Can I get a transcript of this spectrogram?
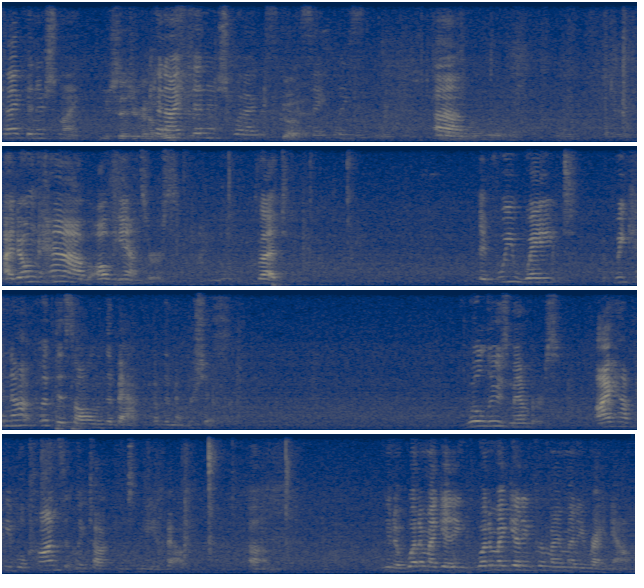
Can I finish my, You said you're gonna can I finish what I was gonna say, please? Um, I don't have all the answers, but if we wait, we cannot put this all in the back of the membership. We'll lose members. I have people constantly talking to me about, um, you know, what am I getting, what am I getting for my money right now?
